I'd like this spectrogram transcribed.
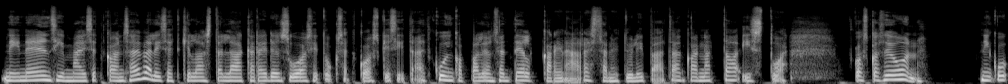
niin ne ensimmäiset kansainvälisetkin lastenlääkäreiden suositukset koski sitä, että kuinka paljon sen telkkarin ääressä nyt ylipäätään kannattaa istua. Koska se on niin kuin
